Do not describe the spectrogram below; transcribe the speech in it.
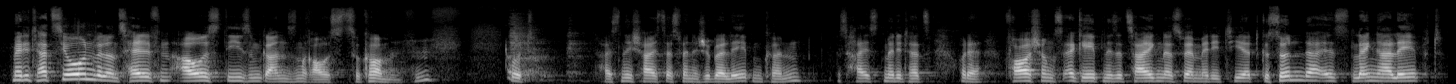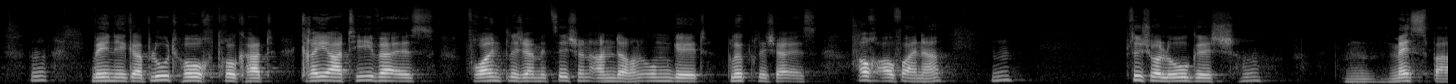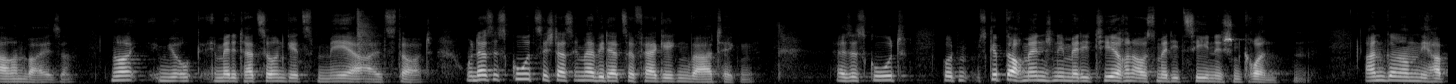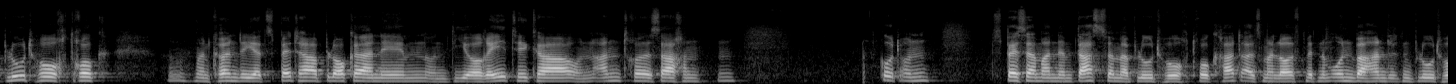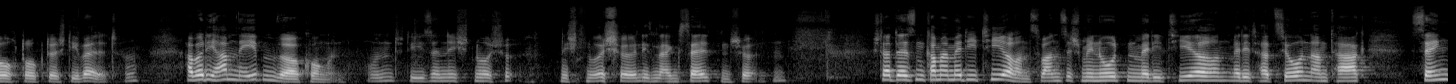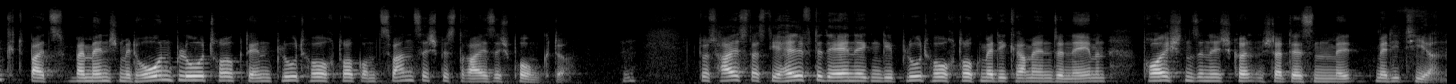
Meditation will uns helfen, aus diesem Ganzen rauszukommen. Hm? Gut, heißt nicht, heißt, dass wir nicht überleben können. Das heißt, Meditation oder Forschungsergebnisse zeigen, dass wer meditiert, gesünder ist, länger lebt, hm, weniger Bluthochdruck hat, kreativer ist, freundlicher mit sich und anderen umgeht, glücklicher ist, auch auf einer hm, psychologisch hm, messbaren Weise. Nur in Meditation geht es mehr als dort. Und das ist gut, sich das immer wieder zu vergegenwärtigen. Es ist gut, Gut, es gibt auch Menschen, die meditieren aus medizinischen Gründen. Angenommen, ihr habt Bluthochdruck, man könnte jetzt Beta-Blocker nehmen und Diuretika und andere Sachen. Gut, und es ist besser, man nimmt das, wenn man Bluthochdruck hat, als man läuft mit einem unbehandelten Bluthochdruck durch die Welt. Aber die haben Nebenwirkungen und die sind nicht nur, nicht nur schön, die sind eigentlich selten schön. Stattdessen kann man meditieren. 20 Minuten meditieren, Meditation am Tag senkt bei, bei Menschen mit hohem Blutdruck den Bluthochdruck um 20 bis 30 Punkte. Das heißt, dass die Hälfte derjenigen, die Bluthochdruckmedikamente nehmen, bräuchten sie nicht, könnten stattdessen meditieren.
